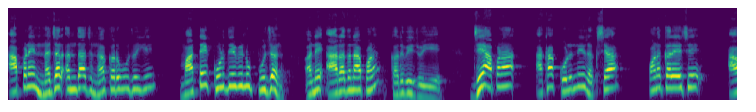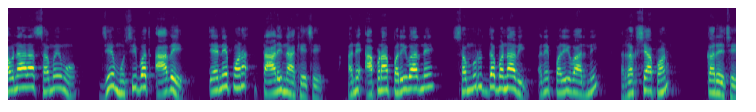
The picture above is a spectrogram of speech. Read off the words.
આપણે નજરઅંદાજ ન કરવું જોઈએ, માટે કુળદેવીનું પૂજન અને આરાધના પણ કરવી જોઈએ. જે આપણા આખા કુળની રક્ષા પણ કરે છે, આવનારા સમયમાં જે મુસીબત આવે તેને પણ ટાળી નાખે છે અને આપણા પરિવારને સમૃદ્ધ બનાવી અને પરિવારની રક્ષા પણ કરે છે.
